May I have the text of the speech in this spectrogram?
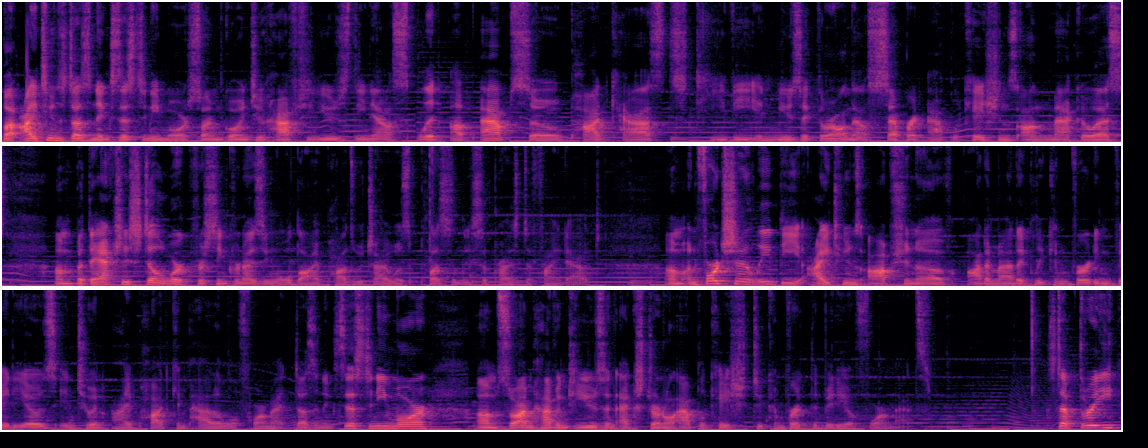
but iTunes doesn't exist anymore, so I'm going to have to use the now split up app. So podcasts, TV, and music, they're all now separate applications on Mac OS. Um, but they actually still work for synchronizing old iPods, which I was pleasantly surprised to find out. Um, unfortunately, the iTunes option of automatically converting videos into an iPod compatible format doesn't exist anymore, um, so I'm having to use an external application to convert the video formats. Step three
